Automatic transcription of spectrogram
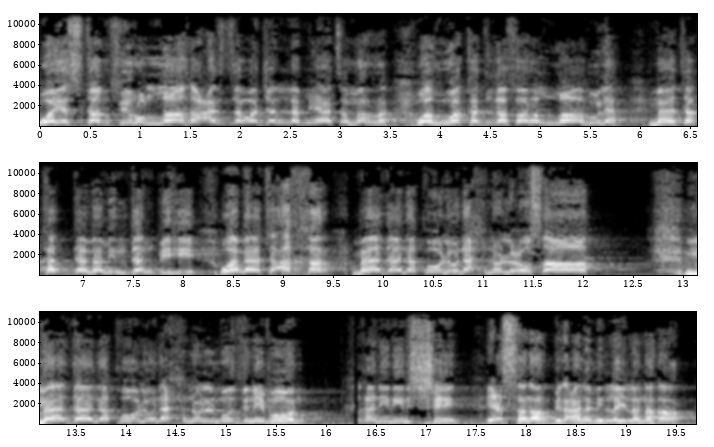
ويستغفر الله عز وجل مئة مرة وهو قد غفر الله له ما تقدم من ذنبه وما تأخر. ماذا نقول نحن العصاة؟ ماذا نقول نحن المذنبون؟ غنينين الشين يعصنا رب العالمين ليل نهار.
